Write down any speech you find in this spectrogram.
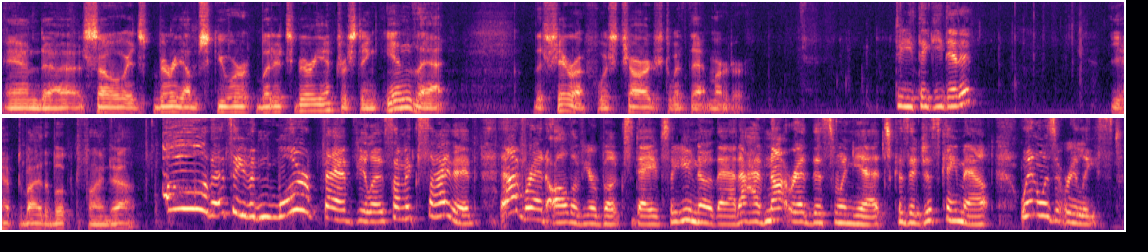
And uh, so it's very obscure, but it's very interesting in that the sheriff was charged with that murder. Do you think he did it? You have to buy the book to find out. Oh, that's even more fabulous. I'm excited. And I've read all of your books, Dave, so you know that. I have not read this one yet because it just came out. When was it released?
